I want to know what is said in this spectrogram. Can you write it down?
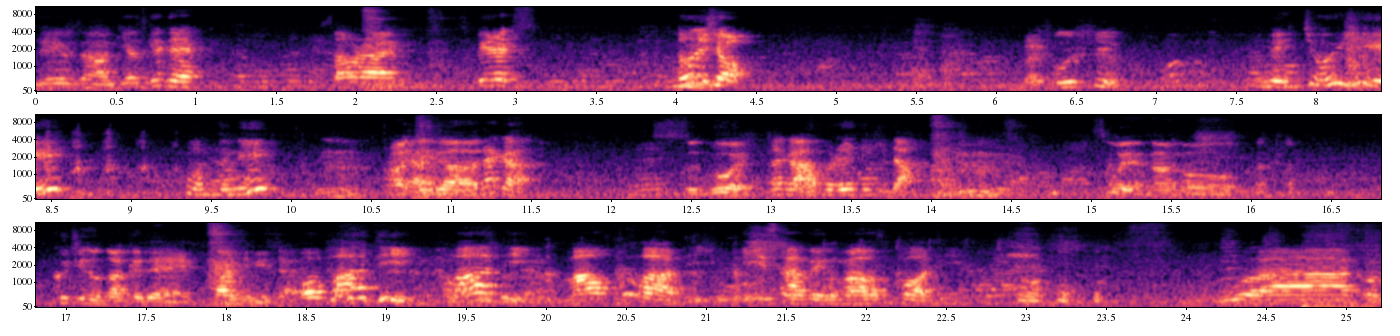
デーブさん気をつけて。サムライスピリッツ。どうでしょめっちゃ美味しいめっちゃ美味しい？本当に？うん。味がなんかすごい。なんか溢れてきた。うん。すごいあの口の中でパーティーみたい。おパーティー。パーティー。マウスパーティー。He's having mouth party うわーこの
